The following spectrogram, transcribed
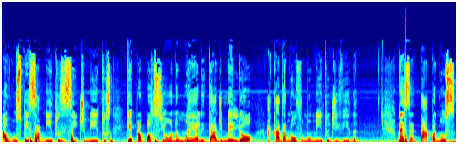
alguns pensamentos e sentimentos que proporcionam uma realidade melhor a cada novo momento de vida. Nessa etapa, nos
